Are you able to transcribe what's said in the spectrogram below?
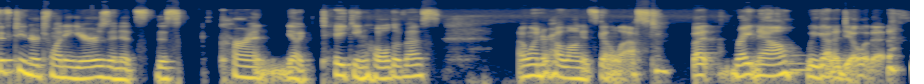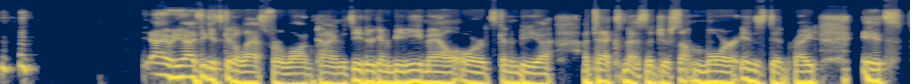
15 or 20 years, and it's this current you know, like taking hold of us. I wonder how long it's going to last. But right now, we got to deal with it. I mean, I think it's going to last for a long time. It's either going to be an email or it's going to be a, a text message or something more instant, right? It's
